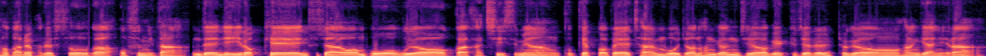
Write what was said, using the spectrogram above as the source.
허가를 받을 수가 없습니다. 근데 이제 이렇게 수자 원 보호구역과 같이 있으면 국계법의 자연보전 환경지역의 규제를 적용하는 게 아니라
